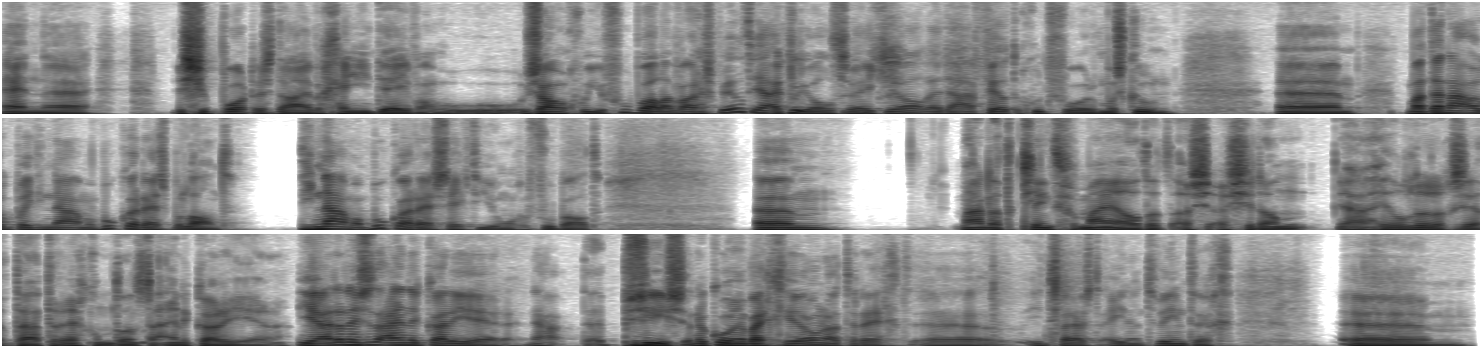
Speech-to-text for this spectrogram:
En uh, de supporters daar hebben geen idee van zo'n goede voetballer, waar speelt hij eigenlijk bij ons, weet je wel. En daar veel te goed voor, Moeskroen. Um, maar daarna ook bij Dynamo Boekarest beland. Dynamo Boekarest heeft die jongen gevoetbald. Um, maar dat klinkt voor mij altijd, als je, als je dan ja, heel lullig gezegd daar terecht komt, dan is het einde carrière. Ja, dan is het einde carrière. Nou, precies. En dan kom je bij Girona terecht uh, in 2021. Um,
